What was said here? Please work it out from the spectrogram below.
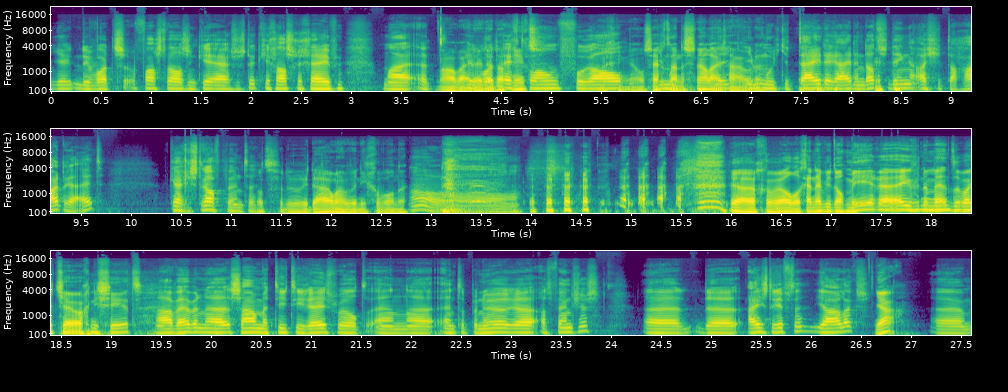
Je, er wordt vast wel eens een keer ergens een stukje gas gegeven. Maar het, Nou, wij wordt dat echt niet. gewoon vooral... ons echt je aan moet- de snelheid je, moet je tijden rijden en dat soort dingen. Als je te hard rijdt, krijg je strafpunten. Wat verdorie, daarom hebben we niet gewonnen. Oh. Ja, geweldig. En heb je nog meer eh, evenementen wat jij organiseert? Nou, we hebben eh, samen met TT Race World en eh, Entrepreneur Adventures de ijsdriften jaarlijks. Ja. Ehm,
